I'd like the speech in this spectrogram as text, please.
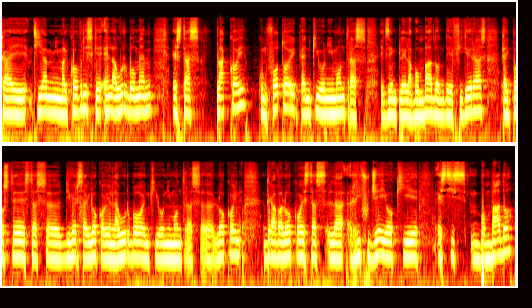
kai tiam mi malkovris ke en la urbo mem estas plakoj kun fotoi en kiu oni montras exemple la bombadon de Figueras kaj poste estas uh, diversaj lokoj en la urbo en kiu oni montras uh, lokojn. Grava loko estas la rifuĝejo kie estis bombado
